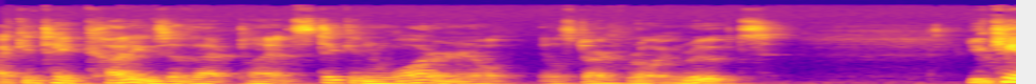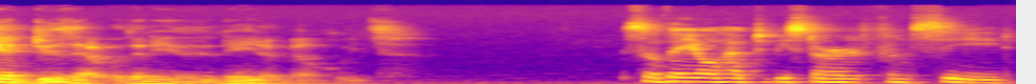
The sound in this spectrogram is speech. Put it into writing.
I can take cuttings of that plant, stick it in water, and it'll, it'll start growing roots. You can't do that with any of the native milkweeds. So they all have to be started from seed,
